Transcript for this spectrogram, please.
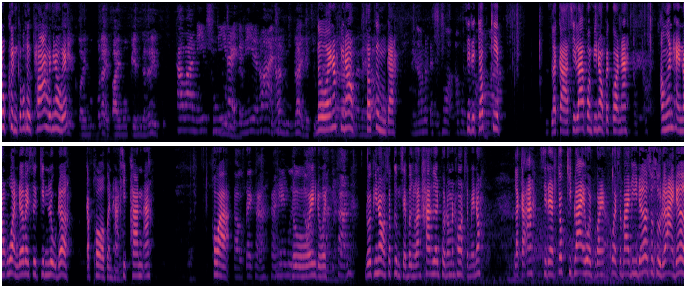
ลุกขึ้นก็บ่ถึกทางเลยพี่น้องเอ้ย คอยลุกบ่ได้ไฟโมเป็นก็ได้ถ้าว่านี้นี้ได้ก็นี้เนาะอ้ายฉัเนาะ นลุกได้ก็สิโดยเนาะพี่น้องเซากึมกะ นี่เนาะมันก็สิฮอดเนาะสิได้จบคลิปแล้วก็สิลาพ่อพี่น้องไปก่อนนะ เอาเงินให้น้องอ้วนเด้อไปซื้อกินลูกเด้อ กับพ่อเพิ่นหา10,000อะ เพราะว่า เต่าได้ค่ะค่าแห้งมือโดยโดย สิพัน โดยพี่น้องสกึมใส่เบิ่งหลังคาเฮือนเพิ่นว่ามันฮอดสมัยเนาะ แล้วก็อะสิได้จบคลิปไล่อ้วนไปก่อนอ้วนสบายดีเด้อ สู้ๆเด้ออ้ายเด้อ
